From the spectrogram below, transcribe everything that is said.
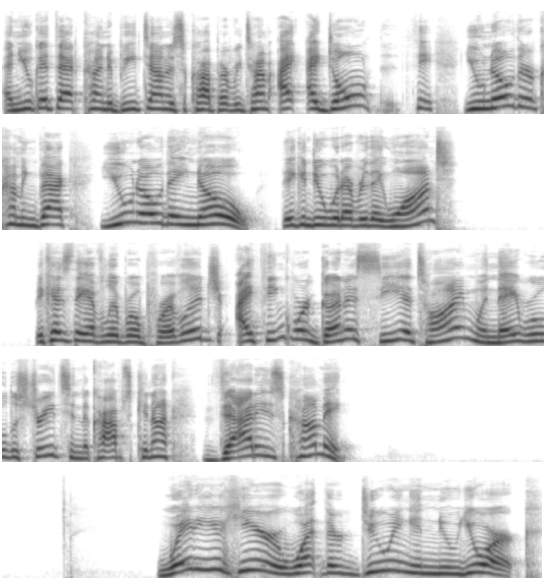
and you get that kind of beat down as a cop every time, I, I don't think, you know, they're coming back. You know, they know they can do whatever they want because they have liberal privilege. I think we're going to see a time when they rule the streets and the cops cannot. That is coming. Wait till you hear what they're doing in New York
